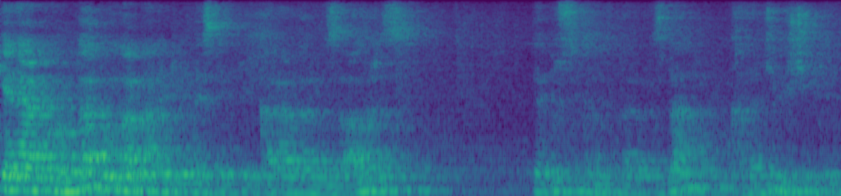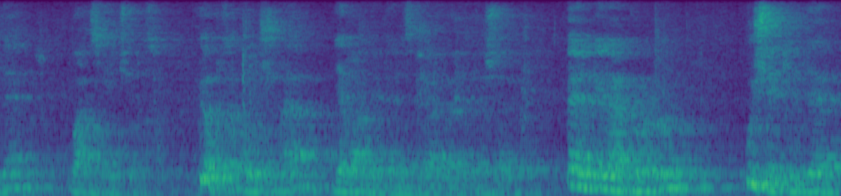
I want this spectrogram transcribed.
genel kurulda bunlarla ilgili mesleki kararlarımızı alırız ve bu sıkıntılarımızdan kalıcı bir şekilde vazgeçeriz. Yoksa konuşmaya devam ederiz değerli arkadaşlar. Ben genel kurulun bu şekilde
